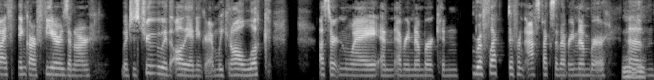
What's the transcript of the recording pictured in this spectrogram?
I think our fears and our, which is true with all the Enneagram, we can all look a certain way and every number can reflect different aspects of every number. Mhm. Um,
